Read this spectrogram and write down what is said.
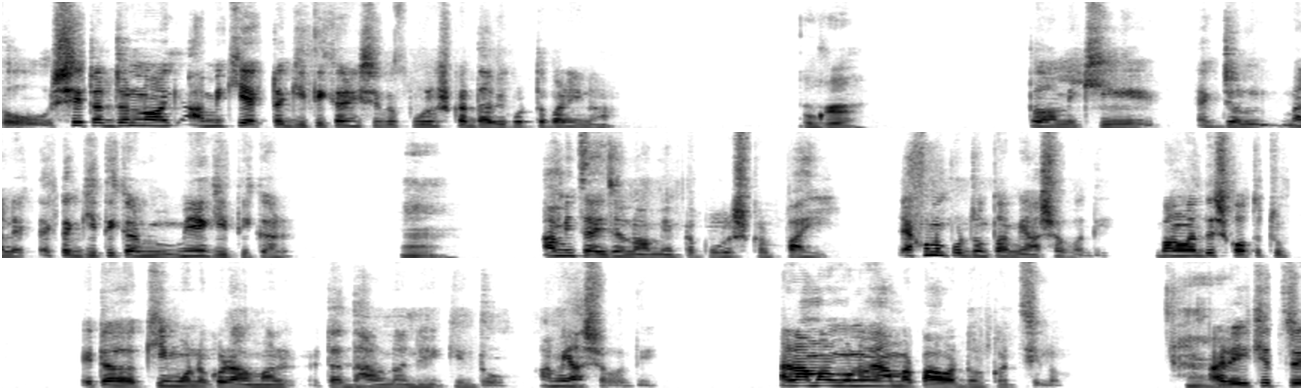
তো সেটার জন্য আমি কি একটা গীতিকার হিসেবে পুরস্কার দাবি করতে পারি না? ওকে। তো আমি কি একজন মানে একটা গীতিকার মেয়ে গীতিকার। হুম। আমি চাই যেন আমি একটা পুরস্কার পাই। এখনও পর্যন্ত আমি আশাবাদী। বাংলাদেশ কতটুকু এটা কি মনে করে আমার এটা ধারণা নেই কিন্তু আমি আশাবাদী। আর আমার মনে হয় আমার পাওয়ার দরকার ছিল। আর এই ক্ষেত্রে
